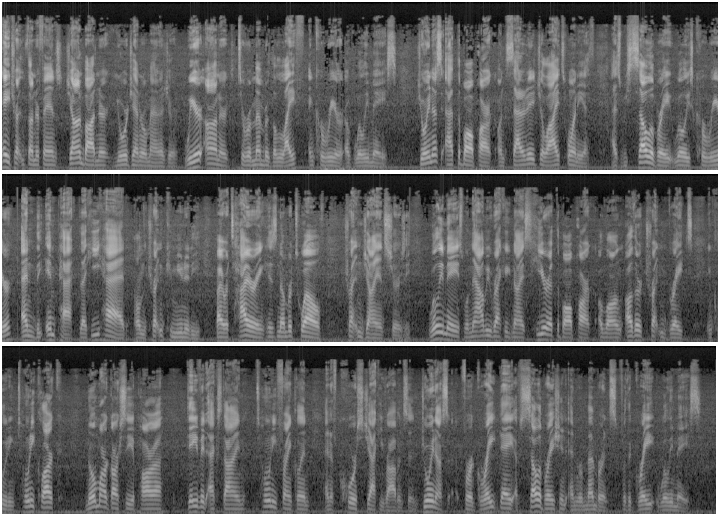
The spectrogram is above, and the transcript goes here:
Hey, Trenton Thunder fans, John Bodner, your general manager. We're honored to remember the life and career of Willie Mays. Join us at the ballpark on Saturday, July 20th as we celebrate Willie's career and the impact that he had on the Trenton community by retiring his number 12 Trenton Giants jersey. Willie Mays will now be recognized here at the ballpark along other Trenton greats, including Tony Clark, Nomar Garcia Garciaparra, David Eckstein, Tony Franklin, and of course Jackie Robinson. Join us for a great day of celebration and remembrance for the great Willie Mays.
